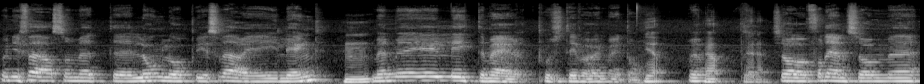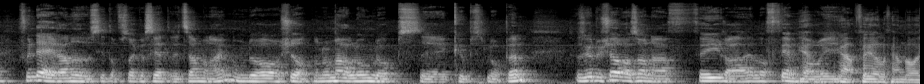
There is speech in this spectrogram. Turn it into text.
ungefär som ett eh, långlopp i Sverige i längd. Mm. Men med lite mer positiva höjdmeter. Ja, Ja. ja, det är det. Så för den som eh, funderar nu och sitter och försöker sätta det i ett sammanhang. Om du har kört någon av de här långloppscupsloppen. Så ska du köra sådana fyra eller fem dagar i, ja, fyra eller fem dagar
